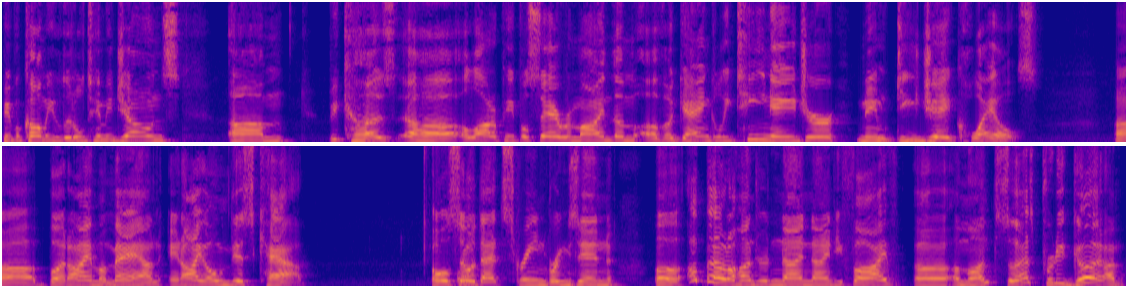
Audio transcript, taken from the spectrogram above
People call me Little Timmy Jones, um, because uh, a lot of people say I remind them of a gangly teenager named DJ Qualls. Uh, but I am a man and I own this cab. Also, that screen brings in uh, about 109.95 uh, a month, so that's pretty good. I'm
